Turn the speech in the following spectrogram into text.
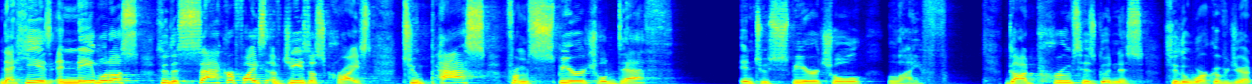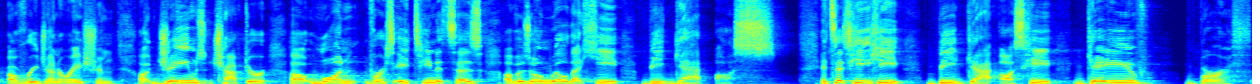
that He has enabled us through the sacrifice of Jesus Christ to pass from spiritual death into spiritual life. God proves His goodness through the work of, of regeneration. Uh, James chapter uh, 1, verse 18, it says, Of His own will that He begat us. It says He, he begat us, He gave birth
